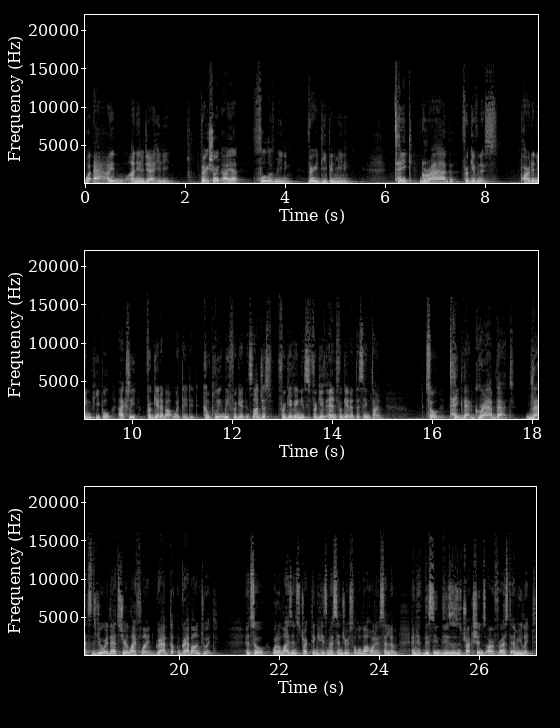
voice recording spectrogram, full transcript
وَأَعْرِضْ عَنِ الْجَاهِلِينَ Very short ayah, full of meaning, very deep in meaning. Take, grab forgiveness pardoning people, actually forget about what they did. Completely forget. It's not just forgiving, it's forgive and forget at the same time. So take that, grab that. That's your, that's your lifeline. Grab, grab onto it. And so, what Allah is instructing His Messenger, وسلم, and this, these instructions are for us to emulate,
